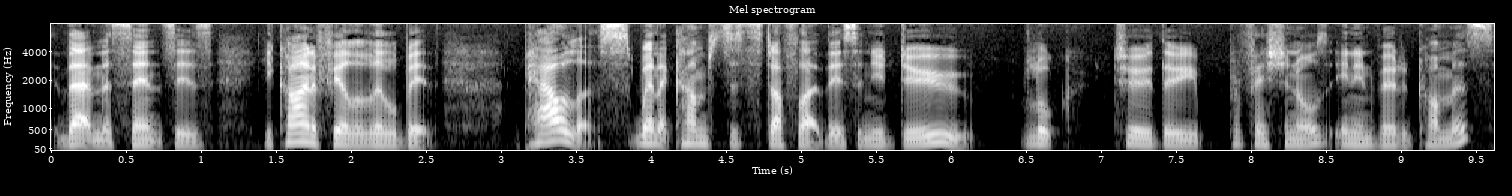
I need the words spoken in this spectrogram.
that in a sense is you kind of feel a little bit powerless when it comes to stuff like this, and you do look to the professionals in inverted commas.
